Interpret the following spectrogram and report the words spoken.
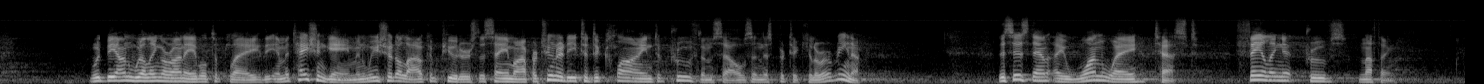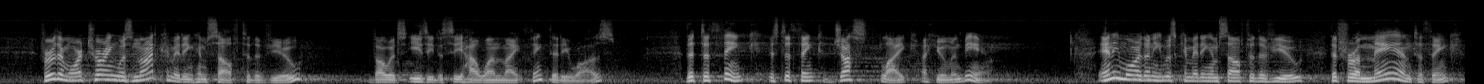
would be unwilling or unable to play the imitation game, and we should allow computers the same opportunity to decline to prove themselves in this particular arena. This is then a one way test. Failing it proves nothing. Furthermore, Turing was not committing himself to the view, though it's easy to see how one might think that he was, that to think is to think just like a human being. Any more than he was committing himself to the view that for a man to think,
